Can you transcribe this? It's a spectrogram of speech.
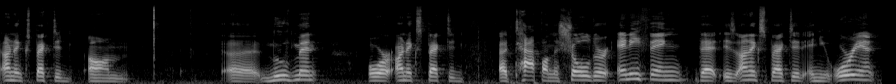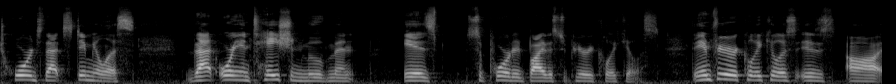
unexpected um, uh, movement, or unexpected a tap on the shoulder, anything that is unexpected and you orient towards that stimulus, that orientation movement is supported by the superior colliculus. The inferior colliculus is, uh,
